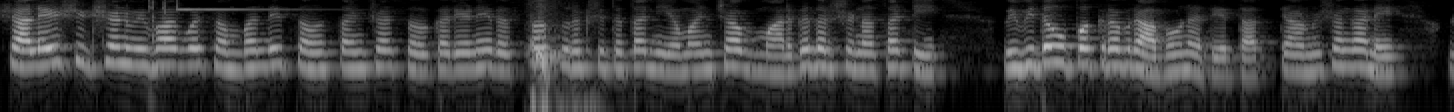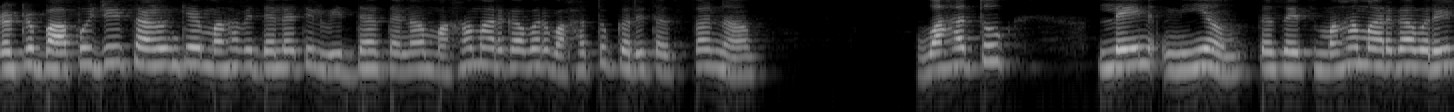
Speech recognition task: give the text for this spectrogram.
शालेय शिक्षण विभाग व संबंधित संस्थांच्या सहकार्याने रस्ता सुरक्षितता नियमांच्या मार्गदर्शनासाठी विविध उपक्रम राबवण्यात येतात. त्या अनुषंगाने डॉक्टर बापूजी साळुंखे महाविद्यालयातील विद्यार्थ्यांना महामार्गावर वाहतूक करीत असताना वाहतूक लेन नियम तसेच महामार्गावरील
